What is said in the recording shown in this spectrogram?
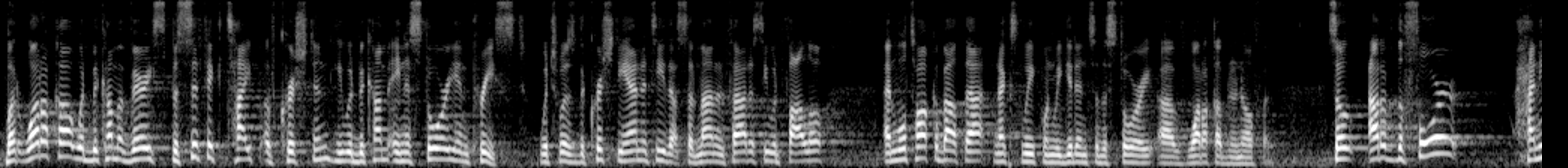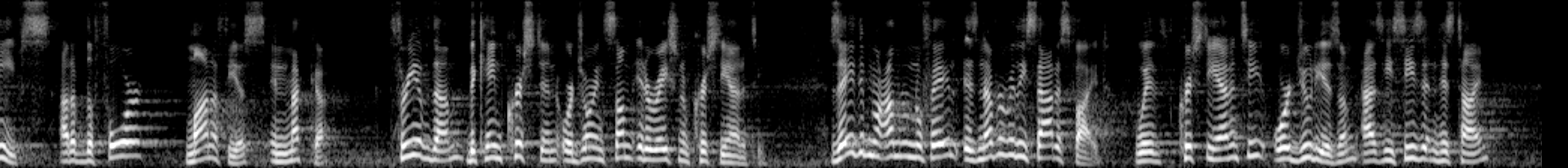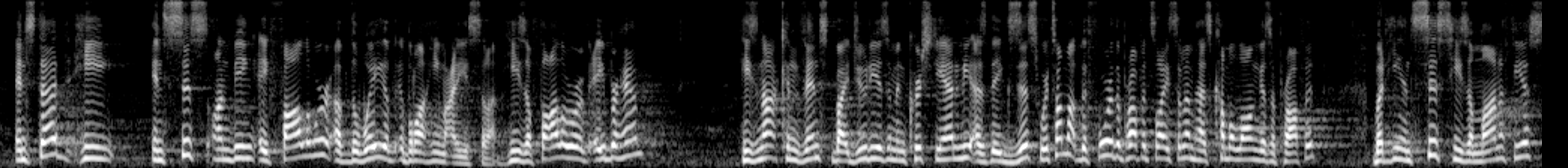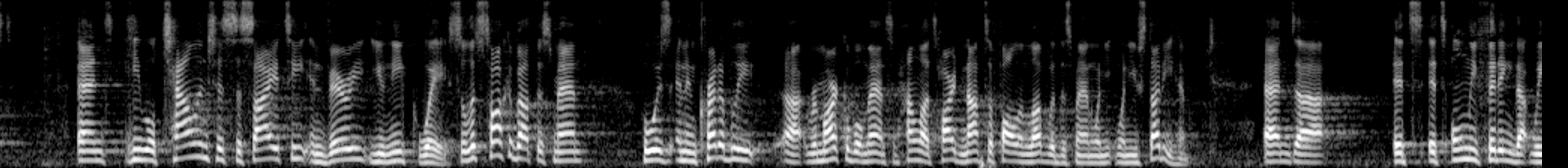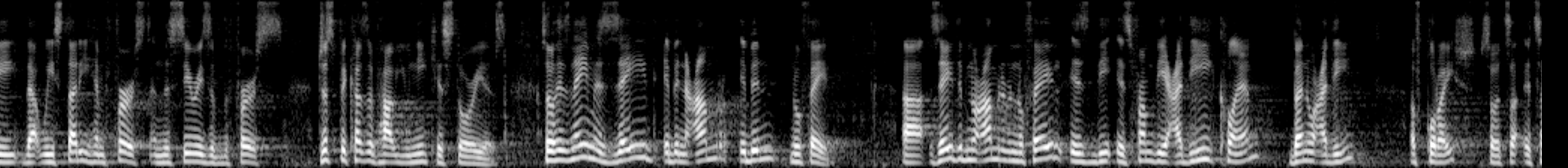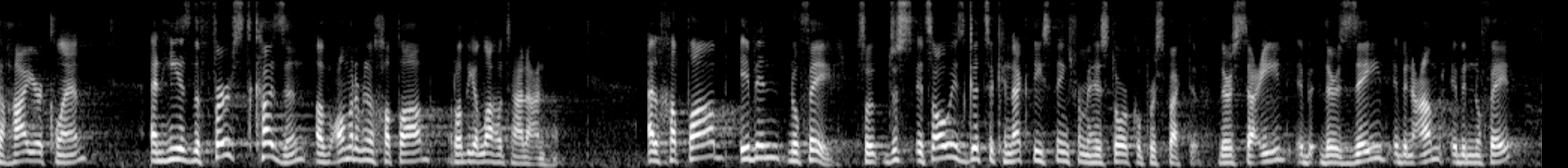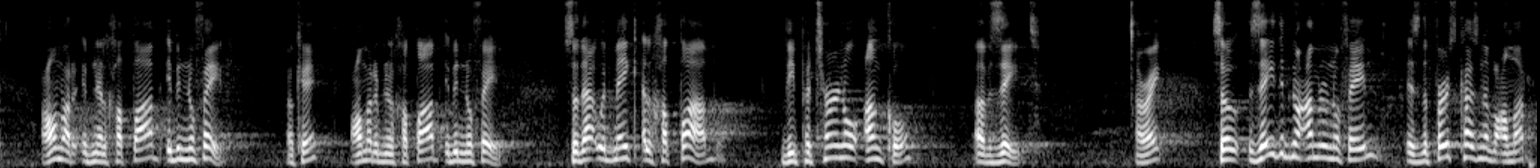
But Waraqa would become a very specific type of Christian. He would become a Nestorian priest, which was the Christianity that Salman al Farisi would follow. And we'll talk about that next week when we get into the story of Waraqa ibn Nawfal. So, out of the four Hanifs, out of the four monotheists in Mecca, three of them became Christian or joined some iteration of Christianity. Zayd ibn Amr ibn Nufayl is never really satisfied with Christianity or Judaism as he sees it in his time. Instead, he insists on being a follower of the way of Ibrahim alayhi He's a follower of Abraham. He's not convinced by Judaism and Christianity as they exist. We're talking about before the Prophet has come along as a prophet, but he insists he's a monotheist and he will challenge his society in very unique ways. So let's talk about this man who is an incredibly uh, remarkable man. SubhanAllah, it's hard not to fall in love with this man when you, when you study him. And uh, it's, it's only fitting that we, that we study him first in this series of the firsts, just because of how unique his story is. So his name is Zayd ibn Amr ibn Nufayl. Uh, Zayd ibn Amr ibn Nufayl is, the, is from the Adi clan, Banu Adi of Quraysh. So it's a, it's a higher clan. And he is the first cousin of Umar ibn al-Khattab radiallahu ta'ala anhu. Al-Khattab ibn Nufayl. So just, it's always good to connect these things from a historical perspective. There's Sa'id, there's Zayd ibn Amr ibn Nufayl, Umar ibn al-Khattab ibn Nufayl. Okay? Umar ibn al-Khattab ibn Nufayl. So that would make al-Khattab the paternal uncle of Zayd. All right? So Zayd ibn Amr ibn Nufayl is the first cousin of Umar.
